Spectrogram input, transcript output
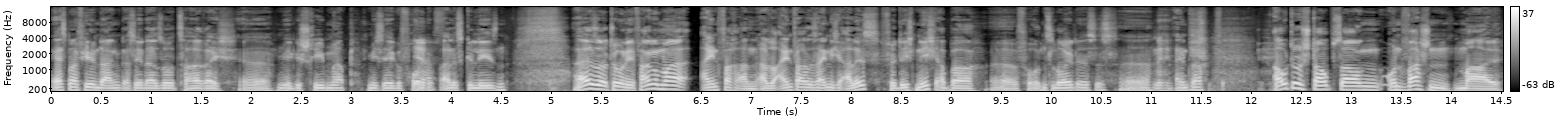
Erstmal vielen Dank, dass ihr da so zahlreich äh, mir geschrieben habt. Mich sehr gefreut, Ja. hab alles gelesen. Also, Toni, fangen wir mal einfach an. Also einfach ist eigentlich alles, für dich nicht, aber äh, für uns Leute ist es äh, Nee. einfach. Autostaubsaugen und waschen mal.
